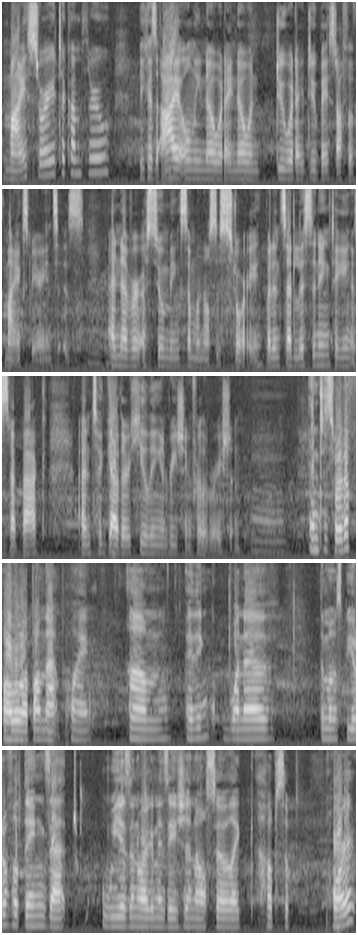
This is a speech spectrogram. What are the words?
my story to come through because i only know what i know and do what i do based off of my experiences and never assuming someone else's story, but instead listening, taking a step back, and together healing and reaching for liberation. And to sort of follow up on that point, um, I think one of the most beautiful things that we as an organization also like help support,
